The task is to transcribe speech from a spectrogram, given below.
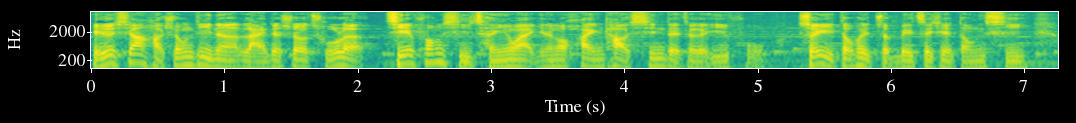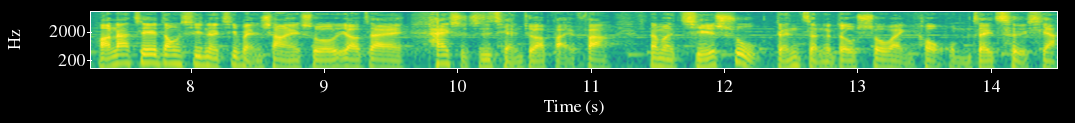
也就希望好兄弟呢来的时候，除了接风洗尘以外，也能够换一套新的这个衣服，所以都会准备这些东西。好，那这些东西呢，基本上来说，要在开始之前就要摆。摆放，那么结束等整个都收完以后，我们再撤下。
